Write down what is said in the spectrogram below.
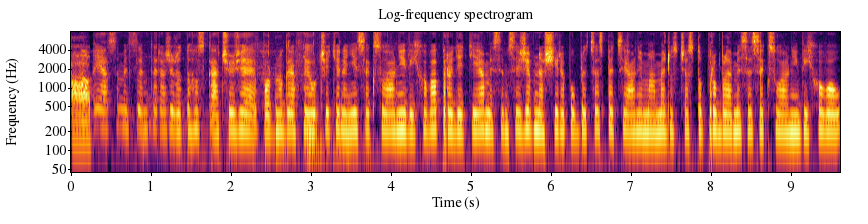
A... No, já si myslím teda, že do toho skáču, že pornografie určitě není sexuální výchova pro děti a myslím si, že v naší republice speciálně máme dost často problémy se sexuální výchovou,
